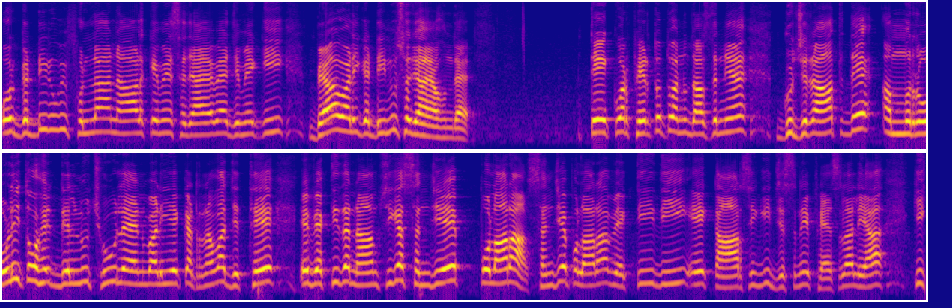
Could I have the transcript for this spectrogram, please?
ਔਰ ਗੱਡੀ ਨੂੰ ਵੀ ਫੁੱਲਾਂ ਨਾਲ ਕਿਵੇਂ ਸਜਾਇਆ ਹੋਇਆ ਜਿਵੇਂ ਕਿ ਵਿਆਹ ਵਾਲੀ ਗੱਡੀ ਨੂੰ ਸਜਾਇਆ ਹੁੰਦਾ ਹੈ। ਤੇ ਇੱਕ ਵਾਰ ਫਿਰ ਤੋਂ ਤੁਹਾਨੂੰ ਦੱਸ ਦਿੰਨੇ ਆ ਗੁਜਰਾਤ ਦੇ ਅਮਰੋਲੀ ਤੋਂ ਇਹ ਦਿਲ ਨੂੰ ਛੂ ਲੈਣ ਵਾਲੀ ਇਹ ਘਟਨਾ ਵਾ, ਜਿੱਥੇ ਇਹ ਵਿਅਕਤੀ ਦਾ ਨਾਮ ਸੀਗਾ ਸੰਜੇ ਪੁਲਾਰਾ, ਸੰਜੇ ਪੁਲਾਰਾ ਵਿਅਕਤੀ ਦੀ ਇਹ ਕਾਰ ਸੀਗੀ ਜਿਸ ਨੇ ਫੈਸਲਾ ਲਿਆ ਕਿ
